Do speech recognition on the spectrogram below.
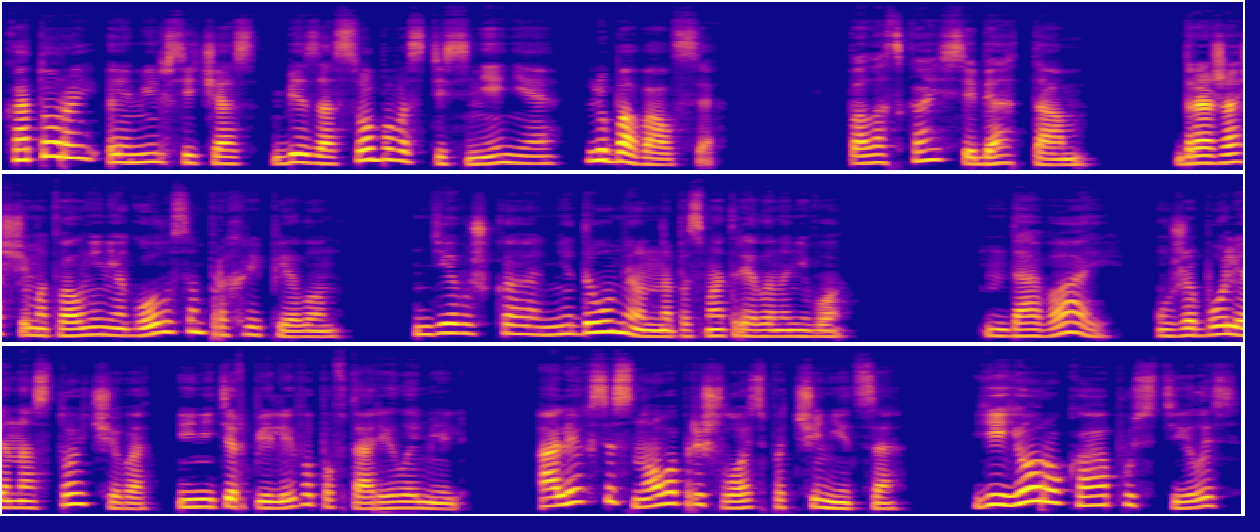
которой Эмиль сейчас без особого стеснения любовался. «Полоскай себя там», — дрожащим от волнения голосом прохрипел он. Девушка недоуменно посмотрела на него. «Давай», — уже более настойчиво и нетерпеливо повторил Эмиль. Алексе снова пришлось подчиниться. Ее рука опустилась,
